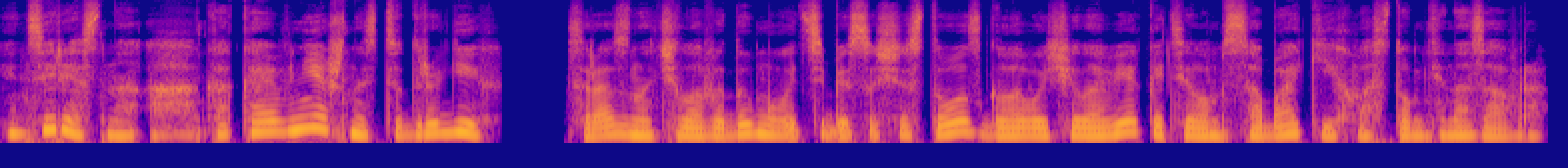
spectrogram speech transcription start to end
Интересно, а какая внешность у других? Сразу начала выдумывать себе существо с головой человека, телом собаки и хвостом динозавра.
